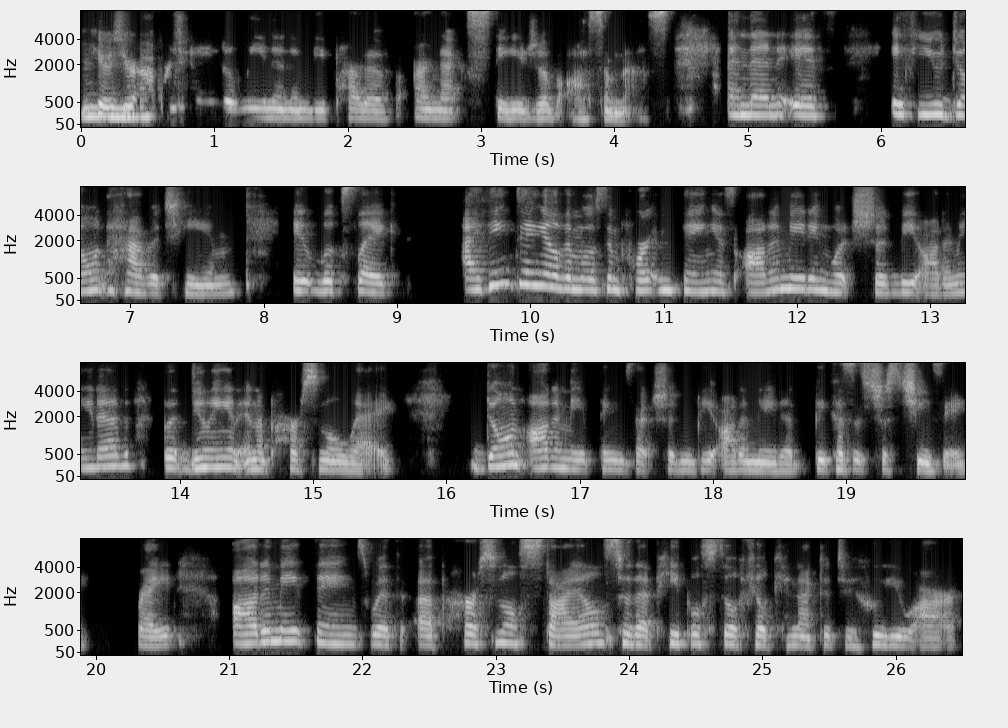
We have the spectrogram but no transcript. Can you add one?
Mm-hmm. Here's your mm-hmm. opportunity to lean in and be part of our next stage of awesomeness. And then if if you don't have a team, it looks like I think, Danielle, the most important thing is automating what should be automated, but doing it in a personal way. Don't automate things that shouldn't be automated because it's just cheesy, right? Automate things with a personal style so that people still feel connected to who you are.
